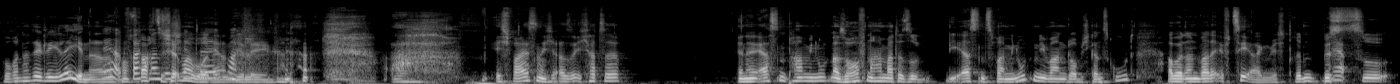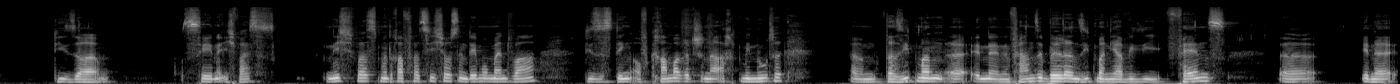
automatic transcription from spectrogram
Woran hat er gelegen? Ne? Ja, man fragt fragt man sich sich ja immer, woran er gelegen hat. Ach, ich weiß nicht, also ich hatte in den ersten paar Minuten, also Hoffenheim hatte so die ersten zwei Minuten, die waren, glaube ich, ganz gut, aber dann war der FC eigentlich drin, bis Ja. zu dieser Szene, ich weiß nicht, was mit Rafa Sichos in dem Moment war, dieses Ding auf Kramaric in der achten Minute. Ähm, da sieht man, äh, in den Fernsehbildern sieht man ja, wie die Fans äh, in der,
